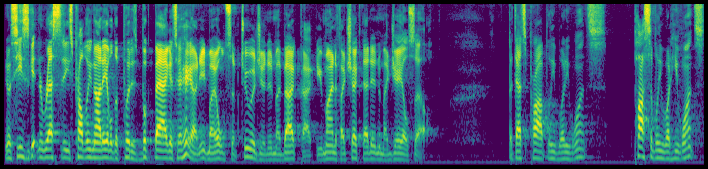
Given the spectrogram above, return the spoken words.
You know, he's getting arrested, he's probably not able to put his book bag and say, Hey, I need my old Septuagint in my backpack. Do you mind if I check that into my jail cell? But that's probably what he wants, possibly what he wants.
